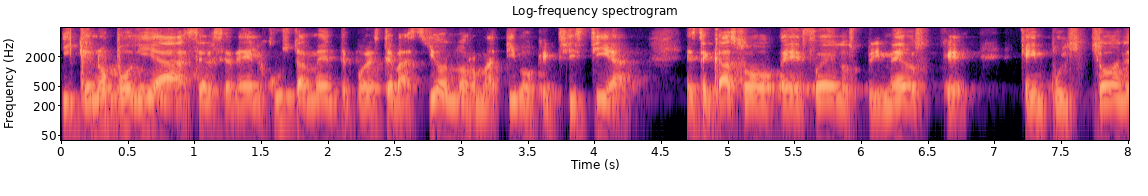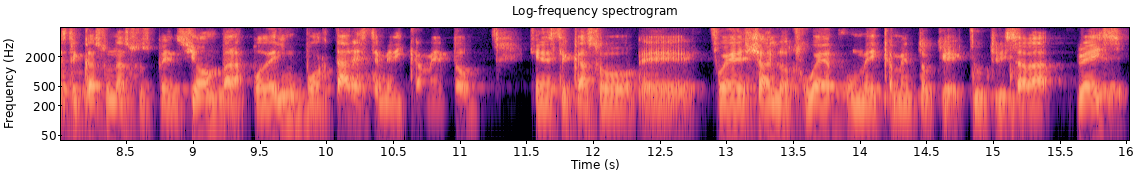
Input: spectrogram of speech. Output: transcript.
y que no podía hacerse de él justamente por este vacío normativo que existía. Este caso eh, fue de los primeros que que impulsó en este caso una suspensión para poder importar este medicamento, que en este caso eh, fue Charlotte's Web, un medicamento que, utilizaba Grace,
